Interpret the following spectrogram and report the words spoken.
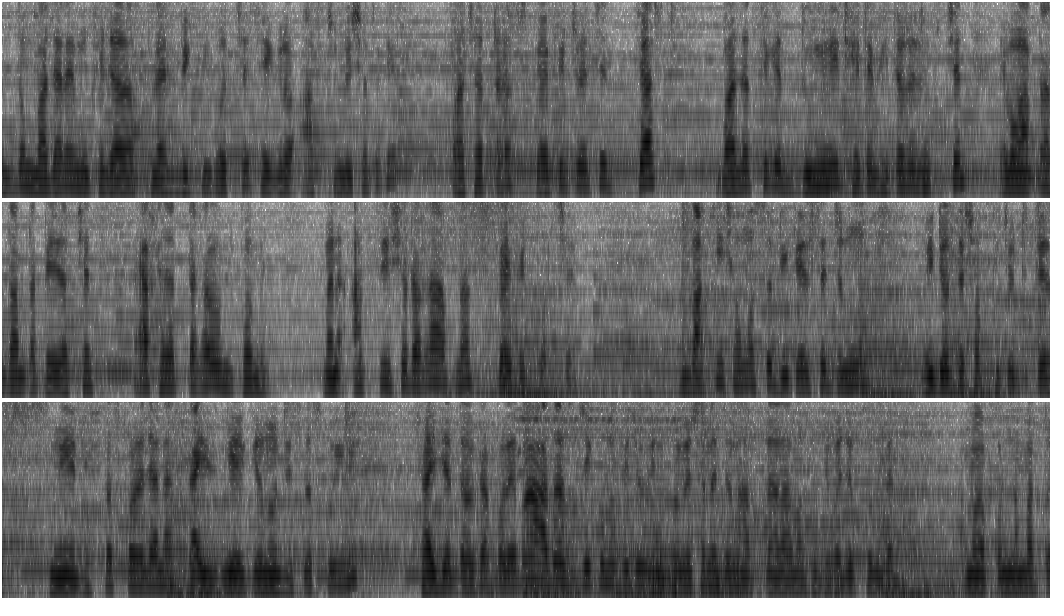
একদম বাজারের মুখে যারা ফ্ল্যাট বিক্রি করছে, সেগুলো আটচল্লিশশো থেকে পাঁচ হাজার টাকা স্কোয়ার ফিট রয়েছে। জাস্ট বাজার থেকে দু মিনিট হেঁটে ভিতরে ঢুকছেন এবং আপনার দামটা পেয়ে যাচ্ছেন এক হাজার টাকারও কমে। মানে আটত্রিশশো টাকা আপনার স্কোয়ার ফিট পড়ছে বাকি সমস্ত ডিটেলসের জন্য ভিডিওতে সব কিছু ডিটেলস নিয়ে ডিসকাস করা যায় না। সাইজ নিয়ে কোনো ডিসকাস করিনি। সাইজের দরকার পড়ে বা আদার্স যে কোনো কিছু ইনফরমেশনের জন্য আপনারা আমাকে যোগাযোগ করবেন। আমার ফোন নাম্বার তো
